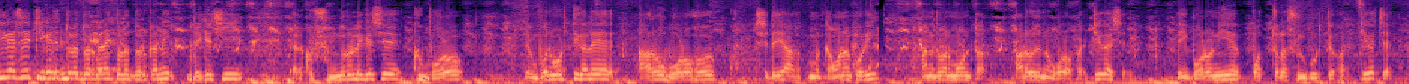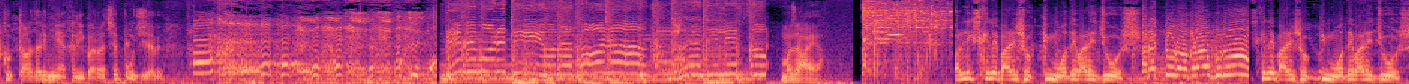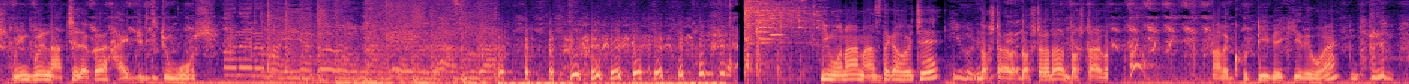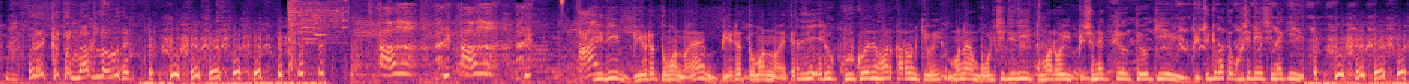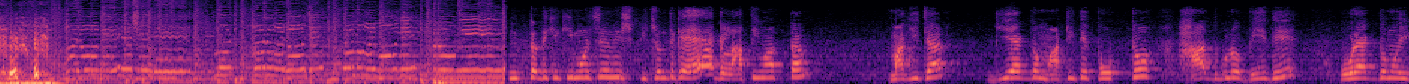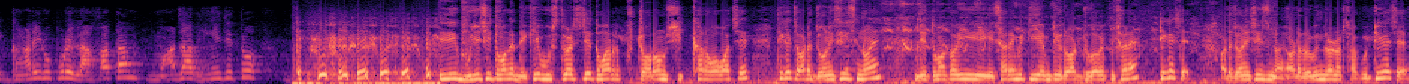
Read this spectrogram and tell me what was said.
ঠিক আছে ঠিক আছে তোলার দরকার নেই তোলার দরকার নেই। দেখেছি আর খুব সুন্দরও লেগেছে খুব বড়। এবং পরবর্তীকালে আরও বড় হোক সেটাই মানে কামনা করি। মানে তোমার মনটা আরও যেন বড় হয় ঠিক আছে? এই বড় নিয়ে পথ চলা শুরু করতে হয় ঠিক আছে? খুব তাড়াতাড়ি মিয়া খালি পার আছে পৌঁছে যাবে। মজা মরে হরলিক্স খেলে বাড়ে শক্তি মদে বাড়ে জোশ। আর একটু রগড়াও গুরু। খেলে বাড়ে শক্তি মদে বাড়ে জোশ। সুইমিং পুলে নাচছে দেখো হাইব্রিড দুটো মোষ। কি মনা নাচ দেখা হয়েছে? দশ টাকা দাও দশ টাকা দাও দশ টাকা করে। নাহলে ঘুটি বেঁকিয়ে দেবো হ্যাঁ? দিদি বিয়েটা তোমার নয় হ্যাঁ? বিয়েটা তোমার নয়। তাই দিদি এরকম কুরকুরে হওয়ার কারণ কি ওই মানে বলছি দিদি তোমার ওই পিছনে কেউ কেউ কি ওই বিচুটি পাতা ঘুষে দিয়েছে নাকি? মুখটা দেখে কি মনে হচ্ছে জানিস? পিছন থেকে এক লাথি মারতাম। মাগিটার গিয়ে একদম মাটিতে পড়তো হাতগুলো বেঁধে ওর একদম ওই গাঁড়ের উপরে লাফাতাম, মাজা ভেঙে যেত। দিদি, বুঝেছি তোমাকে দেখেই বুঝতে পারছি যে তোমার চরম শিক্ষার অভাব আছে। ঠিক আছে, ওটা জনিসিস নয় যে তোমাকে ওই এসআরএমই টিএমটি রড ঢুকাবে পিছনে, ঠিক আছে? ওটা জনিসিস নয়, ওটা রবীন্দ্রনাথ ঠাকুর, ঠিক আছে?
